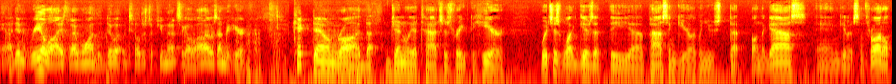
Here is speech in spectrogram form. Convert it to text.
and I didn't realize that I wanted to do it until just a few minutes ago while I was under here, kick down rod that generally attaches right to here, which is what gives it the uh, passing gear. Like when you step on the gas and give it some throttle,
